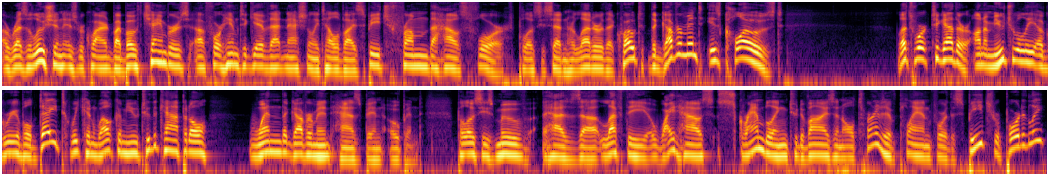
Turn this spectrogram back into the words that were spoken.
A resolution is required by both chambers uh, for him to give that nationally televised speech from the House floor. Pelosi said in her letter that, quote, the government is closed. Let's work together on a mutually agreeable date. We can welcome you to the Capitol when the government has been opened. Pelosi's move has uh, left the White House scrambling to devise an alternative plan for the speech, reportedly,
